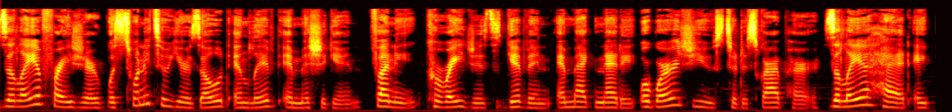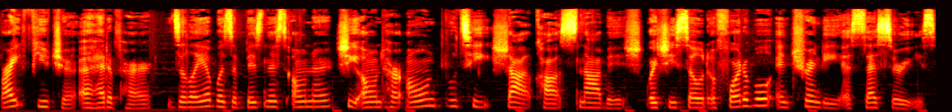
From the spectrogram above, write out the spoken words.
Zalea Frazier was 22 years old and lived in Michigan. Funny, courageous, given, and magnetic were words used to describe her. Zalea had a bright future ahead of her. Zalea was a business owner. She owned her own boutique shop called Snobbish, where she sold affordable and trendy accessories.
